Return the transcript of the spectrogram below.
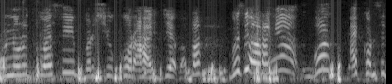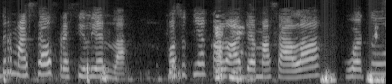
menurut gue sih bersyukur aja. Apa, gue sih orangnya, gue, I consider myself resilient lah. Maksudnya kalau ada masalah, gue tuh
